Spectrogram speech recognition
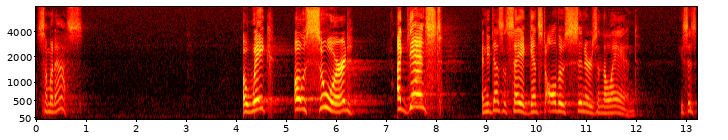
someone else. Awake, O sword, against, and he doesn't say against all those sinners in the land. He says,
